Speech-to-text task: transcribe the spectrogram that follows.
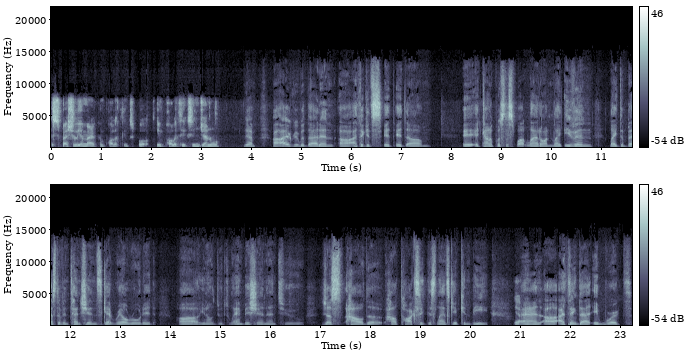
especially American politics, but in politics in general. Yeah, I agree with that, and uh, I think it's it it um it, it kind of puts the spotlight on like even like the best of intentions get railroaded, uh, you know, due to ambition and to just how the how toxic this landscape can be. Yeah. And uh, I think that it worked.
